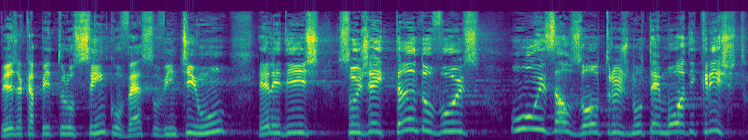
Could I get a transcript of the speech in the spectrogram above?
Veja capítulo 5, verso 21, ele diz: sujeitando-vos uns aos outros no temor de Cristo.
